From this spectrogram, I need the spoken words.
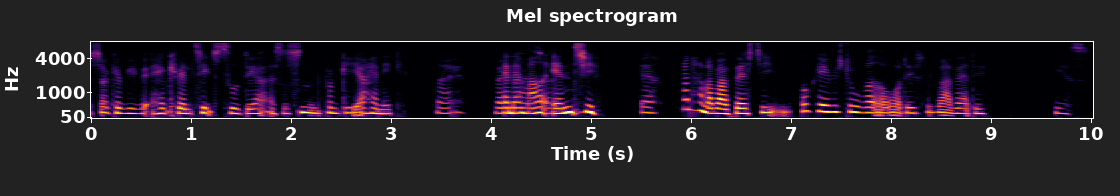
så kan vi have kvalitetstid der. Altså sådan fungerer han ikke. Nej. Hvad han er meget så? anti. Ja. Han holder bare fast i, okay, hvis du er vred over det, så bare vær det. Yes.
